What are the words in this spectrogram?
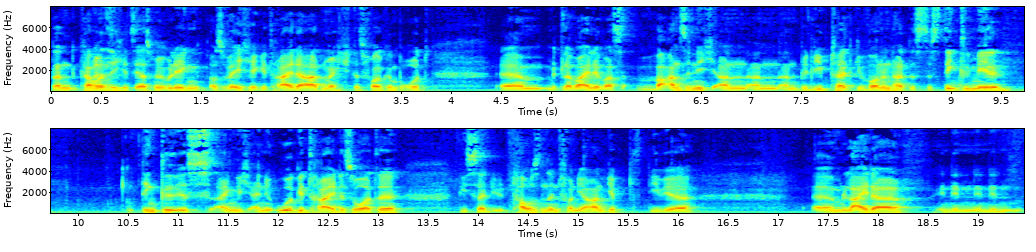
Dann kann man sich jetzt erstmal überlegen, aus welcher Getreideart möchte ich das Vollkornbrot. Ähm, mittlerweile, was wahnsinnig an, an, an Beliebtheit gewonnen hat, ist das Dinkelmehl. Dinkel ist eigentlich eine Urgetreidesorte, die es seit tausenden von Jahren gibt, die wir ähm, leider in den, in den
